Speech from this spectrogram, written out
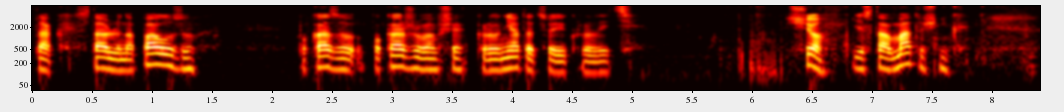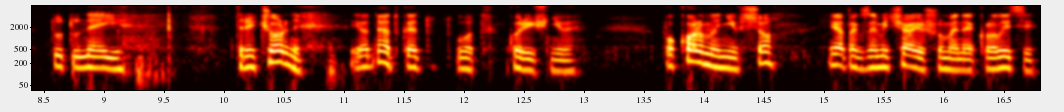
Так, ставлю на паузу. Показу, покажу вам ще кроленята цієї кролиці. Все, дістав маточник. Тут у неї три чорних і одне таке тут от коричневе. Покормлені, все. Я так замічаю, що в мене кролиці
